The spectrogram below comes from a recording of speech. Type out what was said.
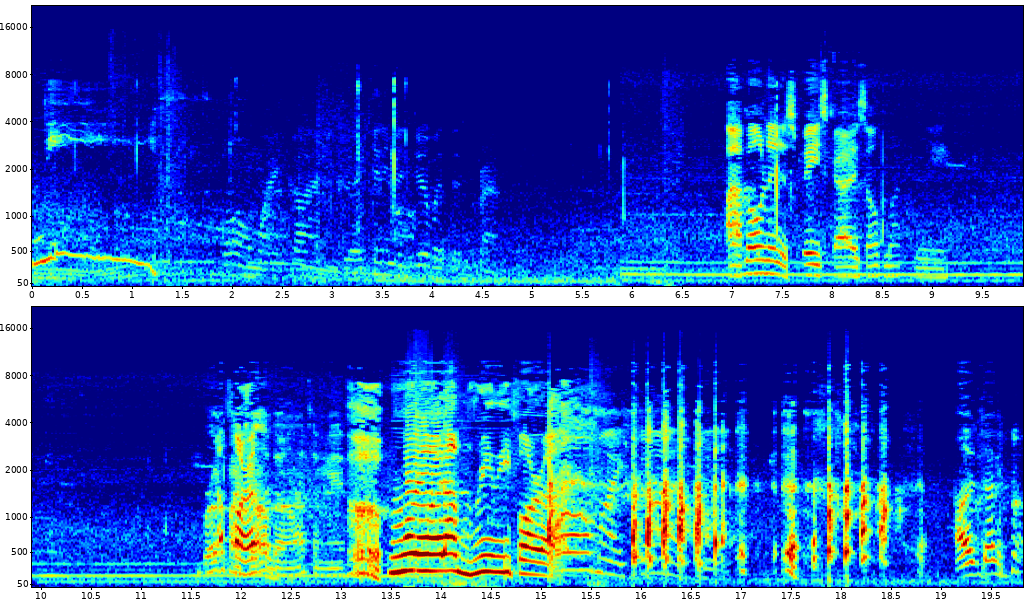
Whee! Oh my god, dude, I can't even deal with this crap. I'm going into space, guys. Don't mind me. Broke How my far up shell am that's amazing. what? I'm really far up. Oh my god, dude. I was trying to.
